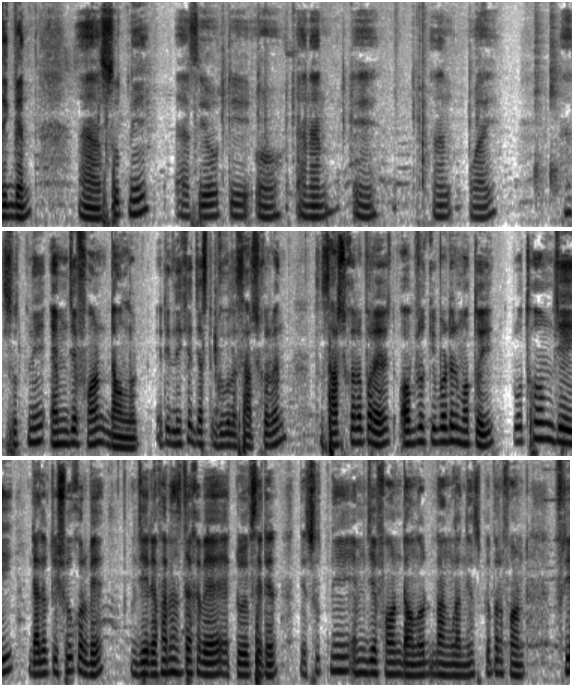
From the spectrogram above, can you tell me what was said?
লিখবেন Sutonny S U T O N N A N Y Sutonny M J font download এটি লিখে জাস্ট গুগলে সার্চ করবেন। তো সার্চ করার পরে অব্র কিবোর্ডের মতোই প্রথম যেই ডায়লগটি শো করবে যে রেফারেন্স দেখাবে একটু ওয়েবসাইটের যে Sutonny M J font download Bangla newspaper font free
